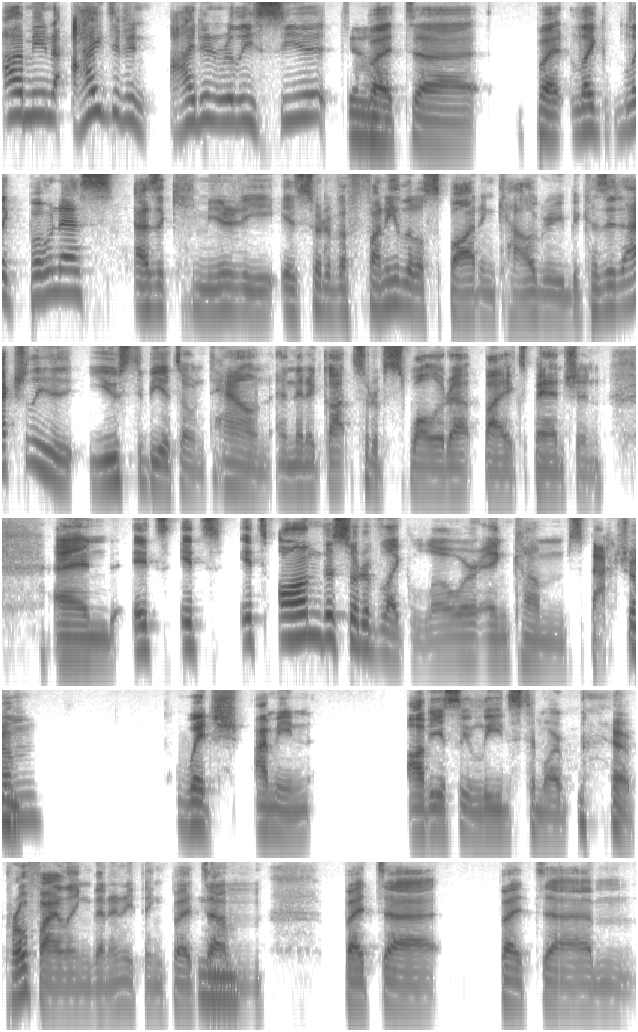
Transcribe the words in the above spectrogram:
I mean I didn't I didn't really see it yeah. but uh but like like Bowness as a community is sort of a funny little spot in Calgary because it actually used to be its own town and then it got sort of swallowed up by expansion and it's it's it's on the sort of like lower income spectrum mm. which I mean obviously leads to more profiling than anything but mm. um but uh but um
